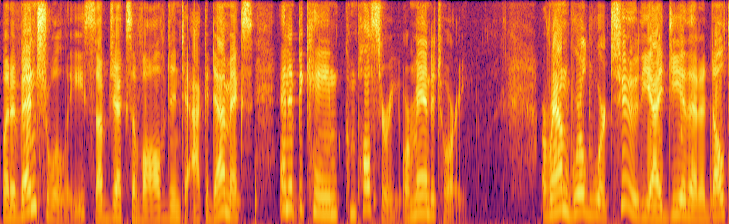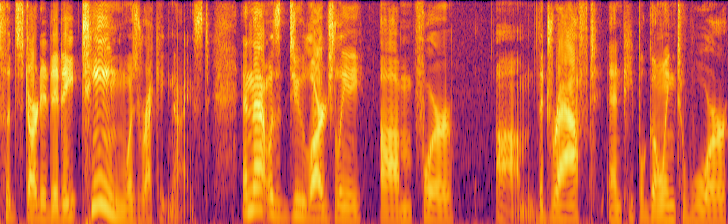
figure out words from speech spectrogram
but eventually subjects evolved into academics and it became compulsory or mandatory. Around World War II, the idea that adulthood started at 18 was recognized, and that was due largely um, for um, the draft and people going to war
